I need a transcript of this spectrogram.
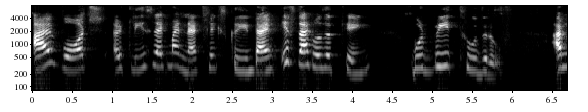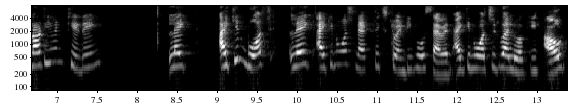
I watched at least like my Netflix screen time, if that was a thing, would be through the roof. I'm not even kidding. Like I can watch like I can watch Netflix 24/7. I can watch it while working out.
